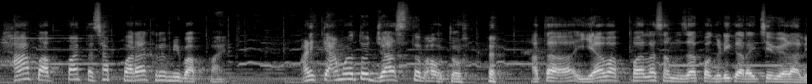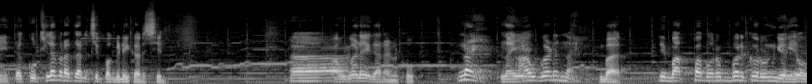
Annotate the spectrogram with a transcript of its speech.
हा बाप्पा तसा पराक्रमी बाप्पा आहे. आणि त्यामुळे तो जास्त भावतो आता या बाप्पाला समजा पगडी करायची वेळ आली तर कुठल्या प्रकारची पगडी करशील? अवघड आहे कारण खूप. नाही. नाही. अवघड नाही. बर. ते बाप्पा बरोबर करून घेतो.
